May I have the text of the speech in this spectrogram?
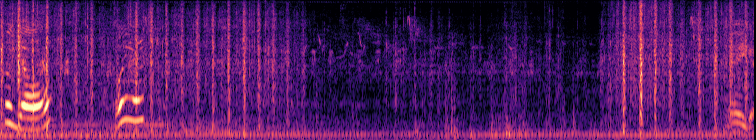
for y'all. Go ahead. There you go.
